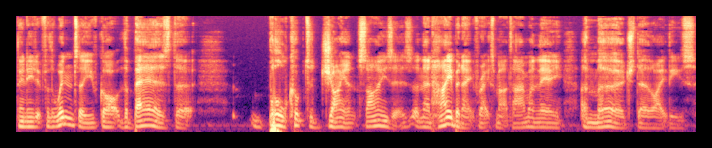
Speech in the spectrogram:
they need it for the winter. You've got the bears that bulk up to giant sizes and then hibernate for X amount of time. When they emerge, they're like these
